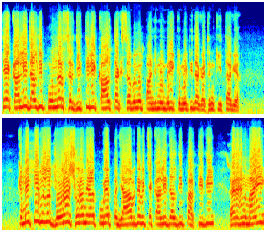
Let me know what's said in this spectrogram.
ਤੇ ਅਕਾਲੀ ਦਲ ਦੀ ਪੁਨਰ ਸਰਜੀਤੀ ਲਈ ਕਾਲ ਤਖਤ ਸਭਾ ਵੱਲੋਂ ਪੰਜ ਮੈਂਬਰੀ ਕਮੇਟੀ ਦਾ ਗਠਨ ਕੀਤਾ ਗਿਆ। ਕਮੇਟੀ ਵੱਲੋਂ ਜੋਰਾਂ ਸ਼ੋਰਾਂ ਦੇ ਨਾਲ ਪੂਰੇ ਪੰਜਾਬ ਦੇ ਵਿੱਚ ਅਕਾਲੀ ਦਲ ਦੀ ਭਰਤੀ ਦੀ ਰਹਿਨਮਾਈ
